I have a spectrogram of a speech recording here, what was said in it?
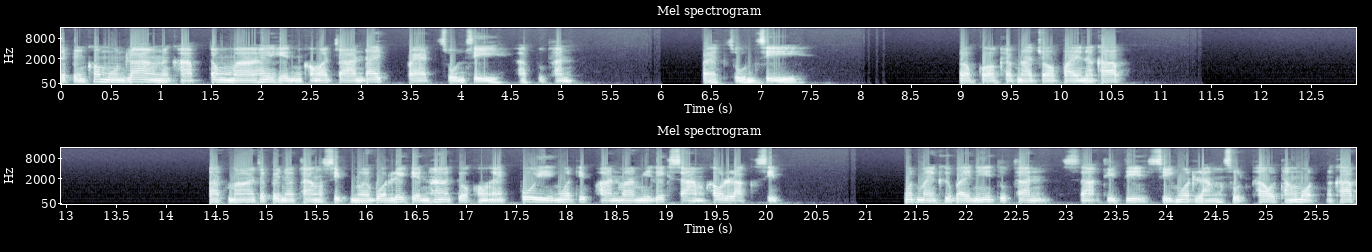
จะเป็นข้อมูลล่างนะครับ ต้องมาให้เห็นของอาจารย์ได้แปดศูนย์สี่ครับทุกท่านแปดศูนย์สี่รอบก็แคปหน้าจอไปนะครับ ถัดมาจะเป็นแนวทางสิบหน่วยบนเลขเด่นห้าตัวของแอดปุ้ย งวดที่ผ่านมามีเลขสามเข้าหลักสิบงวดใหม่คือใบนี้ทุกท่าน สถิติสีงวดหลังสุดเข้าทั้งหมดนะครับ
